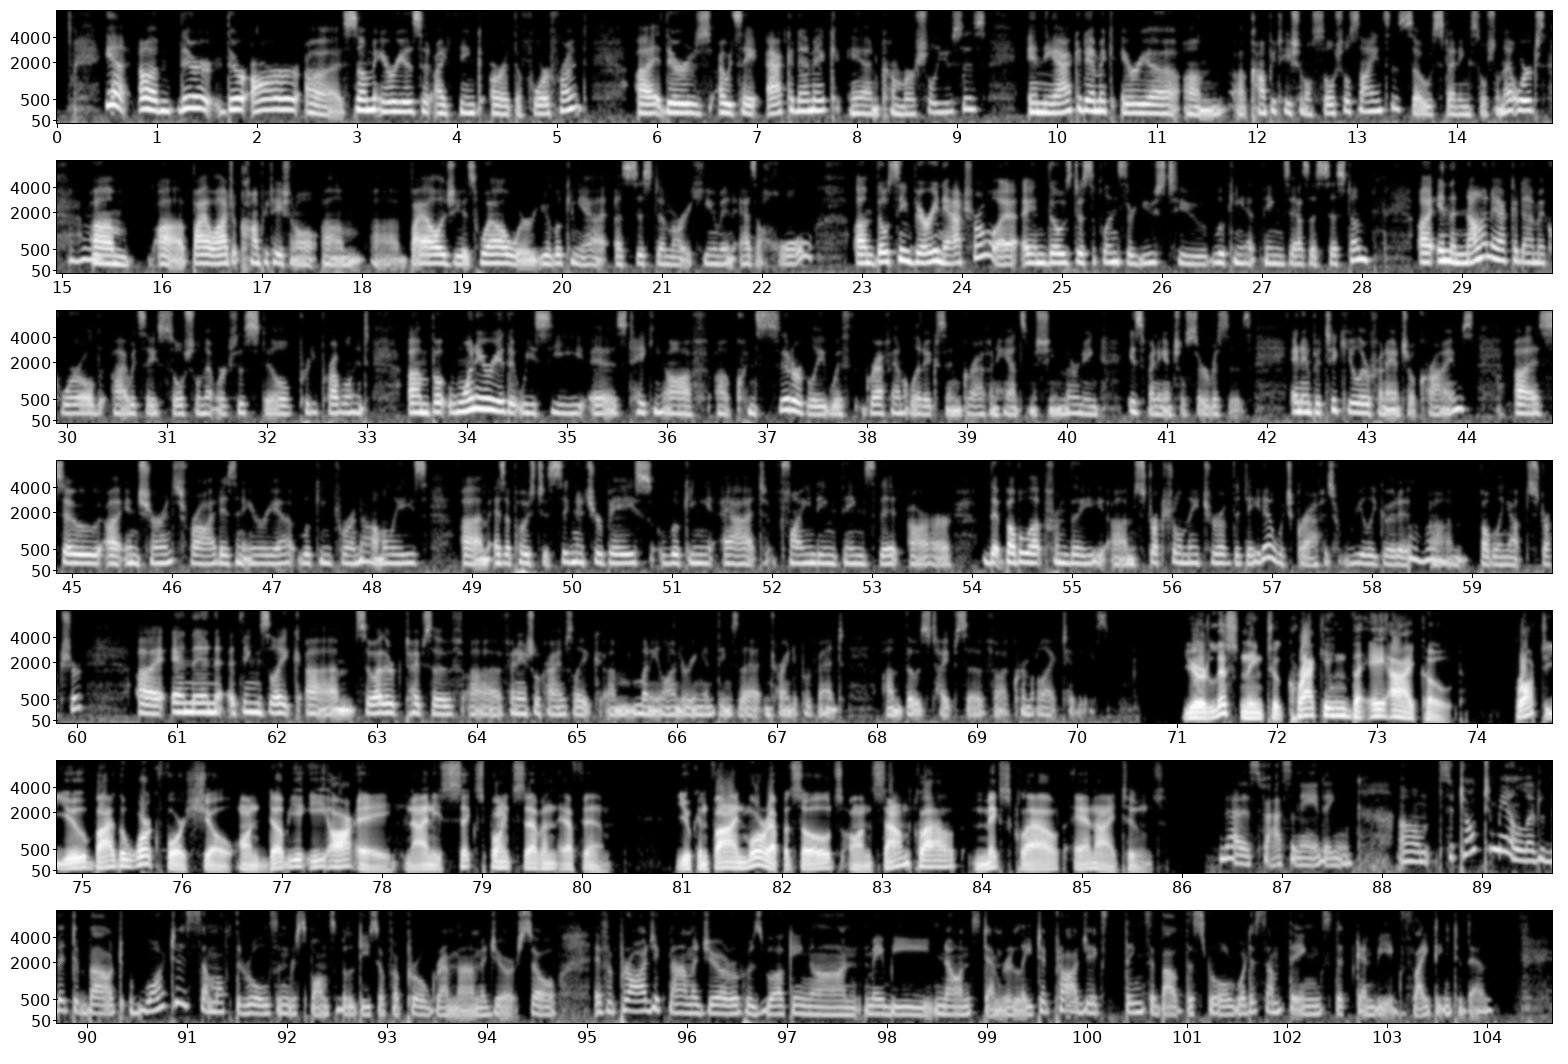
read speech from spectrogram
Yeah, um, there there are uh, some areas that I think are at the forefront. Uh, there's, I would say, academic and commercial uses. In the academic area, um, uh, computational social sciences, so studying social networks, um, uh, biological computational um, uh, biology as well, where you're looking at a system or a human as a whole. Um, those seem very natural. Uh, in those disciplines, they're used to looking at things as a system. Uh, in the non academic world, I would say social networks is still pretty prevalent. Um, but one area that we see is taking off uh, considerably with graph analytics and graph enhanced machine learning is financial services, and in particular, financial crimes. Uh, so, uh, insurance fraud is an area looking for anomalies um, as opposed to signature base, looking at finding things that are that bubble up from the um, structural nature of the data, which graph is really good at um, bubbling up structure. Uh, and then things like um, so other types of uh, financial crimes like um, money laundering and things like that, and trying to prevent um, those types of uh, criminal activities. You're listening to Cracking the AI Code, brought to you by the Workforce Show on WERA 96.7 FM. You can find more episodes on SoundCloud, Mixcloud, and iTunes. That is fascinating. Um, so, talk to me a little bit about what is some of the roles and responsibilities of a program manager. So, if a project manager who's working on maybe non-STEM related projects thinks about this role, what are some things that can be exciting to them?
